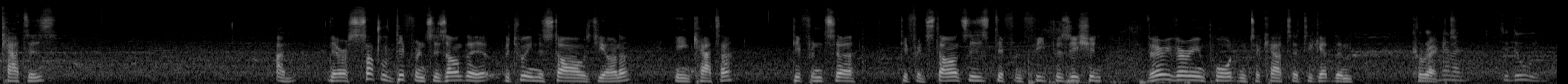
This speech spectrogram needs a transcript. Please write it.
katas. And there are subtle differences, aren't there, between the styles, Diana, in kata. Different, uh, different stances, different feet position. Very, very important to kata to get them correct. To do it.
